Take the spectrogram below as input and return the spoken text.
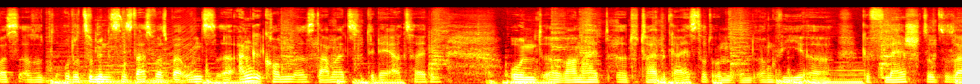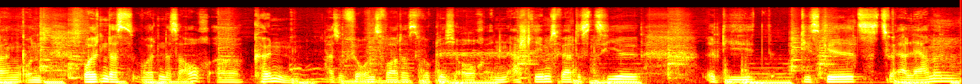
was, also, oder zumindest das, was bei uns äh, angekommen ist, damals zu DDR-Zeiten. Und äh, waren halt äh, total begeistert und, und irgendwie äh, geflasht sozusagen und wollten das, wollten das auch äh, können. Also für uns war das wirklich auch ein erstrebenswertes Ziel, äh, die, die Skills zu erlernen.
